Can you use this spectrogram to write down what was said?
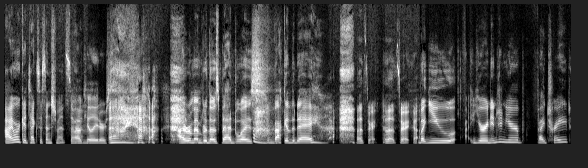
I work at Texas Instruments. So calculators. Oh yeah, I remember those bad boys from back in the day. That's right. That's right. Yeah. But you, you're an engineer by trade,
